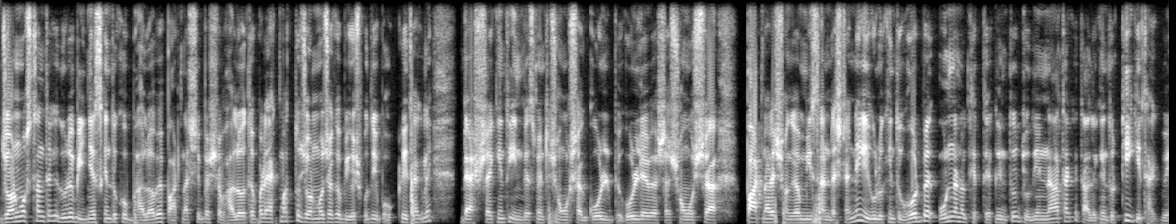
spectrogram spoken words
জন্মস্থান থেকে দূরে বিজনেস কিন্তু খুব ভালো হবে পার্টনারশিপ ব্যবসা ভালো হতে পারে। একমাত্র জন্মচকে বৃহস্পতি বক্রি থাকলে ব্যবসায় কিন্তু ইনভেস্টমেন্টের সমস্যা গোল্ড গোল্ডের ব্যবসার সমস্যা পার্টনারের সঙ্গে মিসআন্ডারস্ট্যান্ডিং এগুলো কিন্তু ঘটবে। অন্যান্য ক্ষেত্রে কিন্তু যদি না থাকে, তাহলে কিন্তু ঠিকই থাকবে।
